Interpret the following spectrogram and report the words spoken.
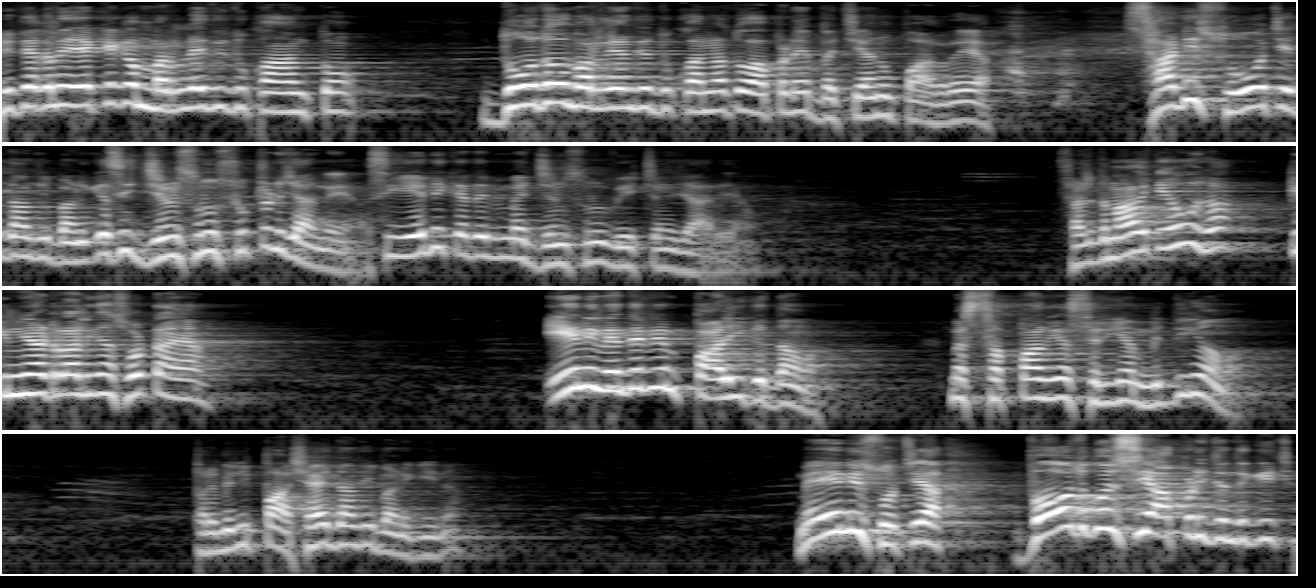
ਨਹੀਂ ਤੇ ਅਗਲੇ ਇੱਕ ਇੱਕ ਮਰਲੇ ਦੀ ਦੁਕਾਨ ਤੋਂ ਦੋ ਦੋ ਮਰਲਿਆਂ ਦੀ ਦੁਕਾਨਾਂ ਤੋਂ ਆਪਣੇ ਬੱਚਿਆਂ ਨੂੰ ਪਾਲ ਰਹੇ ਆ। ਸਾਡੀ ਸੋਚ ਇਦਾਂ ਦੀ ਬਣ ਗਈ, ਅਸੀਂ ਜਿੰਸ ਨੂੰ ਸੁੱਟਣ ਜਾਂਦੇ ਆ ਅਸੀਂ ਇਹ ਨਹੀਂ ਕਹਦੇ ਵੀ ਮੈਂ ਜਿੰਸ ਨੂੰ ਵੇਚਣ ਜਾ ਰਿਹਾ ਹਾਂ। ਸਾਡੇ ਦਿਮਾਗ 'ਚ ਇਹ ਹੋਊਗਾ, ਕਿੰਨੀਆਂ ਟਰਾਲੀਆਂ ਸੁੱਟ ਆਇਆ। ਇਹ ਨਹੀਂ ਵੇਂਦੇ ਵੀ ਮੈਂ ਪਾਲੀ ਕਿੱਦਾਂ ਵਾਂ। ਮੈਂ ਸੱਪਾਂ ਦੀਆਂ ਸਰੀਆਂ ਮਿੱਧੀਆਂ ਵਾਂ। ਪਰ ਮੇਰੀ ਭਾਸ਼ਾ ਇਦਾਂ ਦੀ ਬਣ ਗਈ ਨਾ। ਮੈਂ ਇਹ ਨਹੀਂ ਸੋਚਿਆ, ਬਹੁਤ ਕੁਝ ਸੀ ਆਪਣੀ ਜ਼ਿੰਦਗੀ 'ਚ,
